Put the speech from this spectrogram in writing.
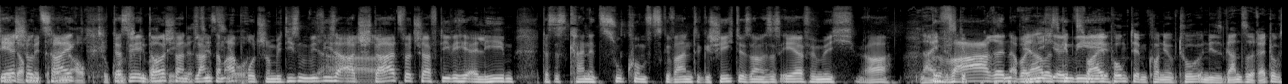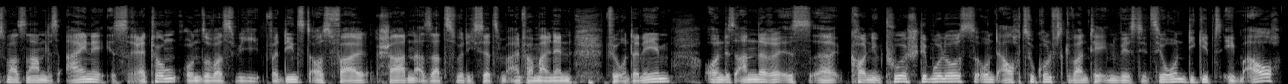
der schon mit zeigt, dass wir in Deutschland langsam abrutschen. Und mit, diesem, mit dieser Art Volkswirtschaft, die wir hier erleben, das ist keine zukunftsgewandte Geschichte, sondern es ist eher für mich, ja, Nein, bewahren, gibt, aber ja, nicht aber es irgendwie. gibt zwei Punkte im Konjunktur und diese ganze Rettungsmaßnahmen. Das eine ist Rettung und sowas wie Verdienstausfall, Schadenersatz würde ich es jetzt einfach mal nennen für Unternehmen. Und das andere ist äh, Konjunkturstimulus und auch zukunftsgewandte Investitionen. Die gibt's eben auch.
